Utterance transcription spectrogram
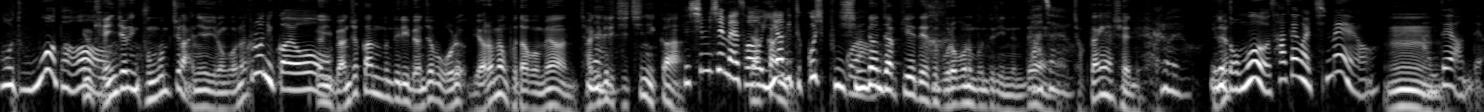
어, 너무하다. 이거 개인적인 궁금증 아니에요, 이런 거는? 그러니까요. 그러니까 이 면접관 분들이 면접을 오래, 여러 명 보다 보면 자기들이 네. 지치니까 심심해서 이야기 듣고 싶은 거야. 신변 잡기에 대해서 물어보는 분들이 있는데 맞아요. 적당히 하셔야 돼요. 그래요. 이거 그죠? 너무 사생활 침해예요. 음. 안 돼요, 안 돼요.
